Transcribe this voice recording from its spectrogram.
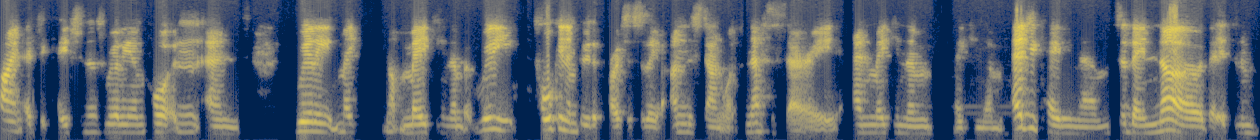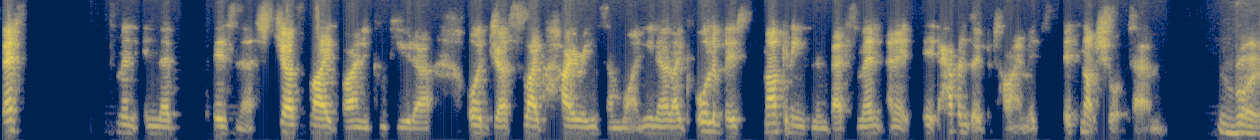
client education is really important and really make, not making them, but really talking them through the process so they understand what's necessary and making them, making them, educating them so they know that it's an investment in their business, just like buying a computer or just like hiring someone. You know, like all of those marketing is an investment and it, it happens over time. It's it's not short term. Right,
